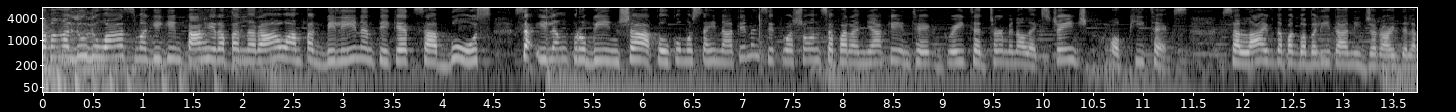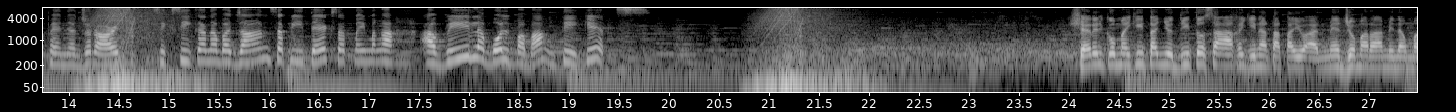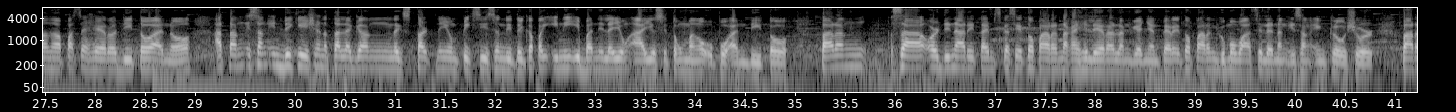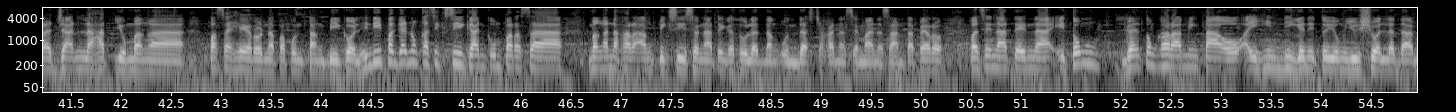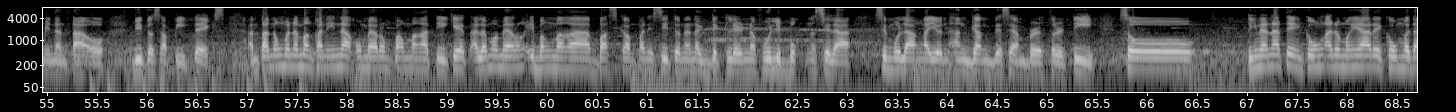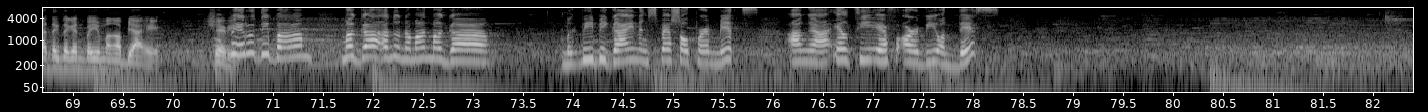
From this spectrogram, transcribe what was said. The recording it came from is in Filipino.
Sa mga luluwas, magiging pahirapan na raw ang pagbili ng tiket sa bus sa ilang probinsya. Kukumustahin natin ang sitwasyon sa Paranaque Integrated Terminal Exchange o PTEX. Sa live na pagbabalita ni Gerard de la Peña. Gerard, siksika na ba dyan sa PTEX at may mga available pa bang tickets? Cheryl, kung makikita nyo dito sa aking kinatatayuan, medyo marami ng mga pasahero dito. ano At ang isang indication na talagang nag-start na yung peak season dito, kapag iniiba nila yung ayos itong mga upuan dito. Parang sa ordinary times kasi ito parang nakahilera lang ganyan. Pero ito parang gumawa sila ng isang enclosure para dyan lahat yung mga pasahero na papuntang Bicol. Hindi pa ganun kasiksikan kumpara sa mga nakaraang peak season natin katulad ng Undas tsaka ng Semana Santa. Pero pansin natin na itong ganitong karaming tao ay hindi ganito yung usual na dami ng tao dito sa PTEX. Ang tanong mo naman kanina kung meron pang mga ticket. Alam mo, merong ibang mga bus companies dito na nag-declare na fully booked na sila simula ngayon hanggang December 30. So, tingnan natin kung ano mangyari, kung madadagdagan ba yung mga biyahe. Sherry. Pero 'di ba, mag ah, ano naman mag ah, magbibigay ng special permits ang ah, LTFRB on this?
